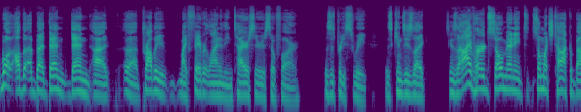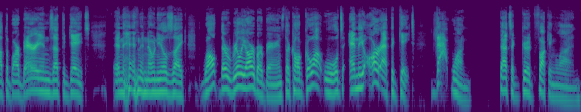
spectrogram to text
Well, although, but then then uh, uh, probably my favorite line in the entire series so far. This is pretty sweet. Is Kinsey's like, Kinsey's like, I've heard so many, so much talk about the barbarians at the gate. And then, and then O'Neill's like, well, there really are barbarians. They're called Goa'uld, and they are at the gate. That one. That's a good fucking line.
